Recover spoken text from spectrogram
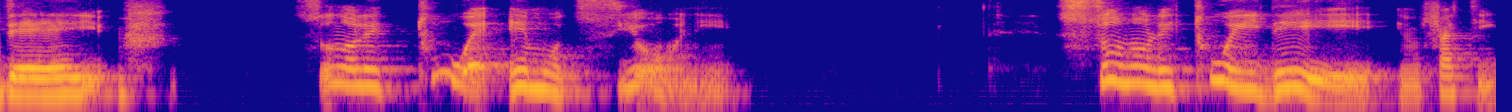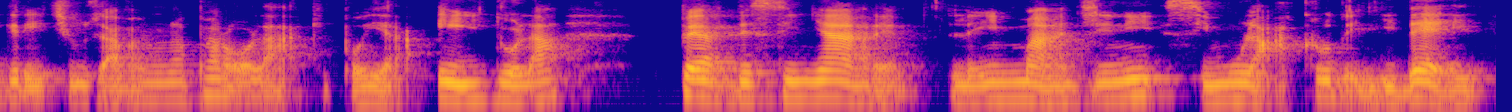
dèi sono le tue emozioni, sono le tue idee. Infatti i greci usavano una parola che poi era eidola per designare le immagini simulacro degli dei.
